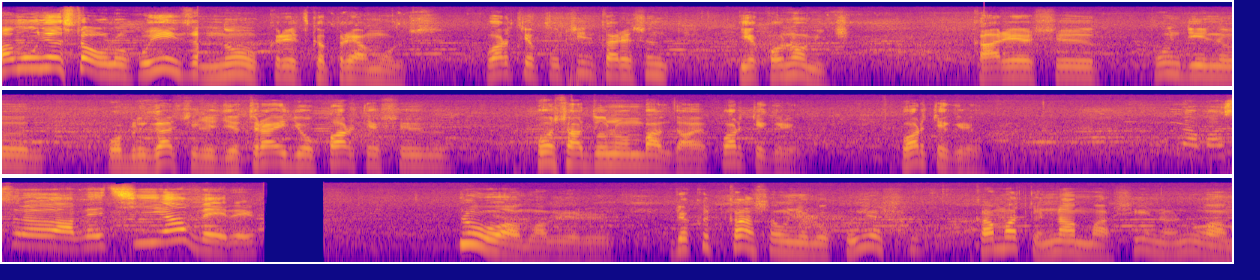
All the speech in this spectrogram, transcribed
Am unde stau, o locuință. Nu cred că prea mulți. Foarte puțini care sunt economici, care se pun din uh, obligațiile de trai deoparte și pot să adună un bani, dar foarte greu. Foarte greu. Dumneavoastră aveți avere. Nu am avere, decât casa unde locuiesc, cam atât. N-am mașină, nu am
